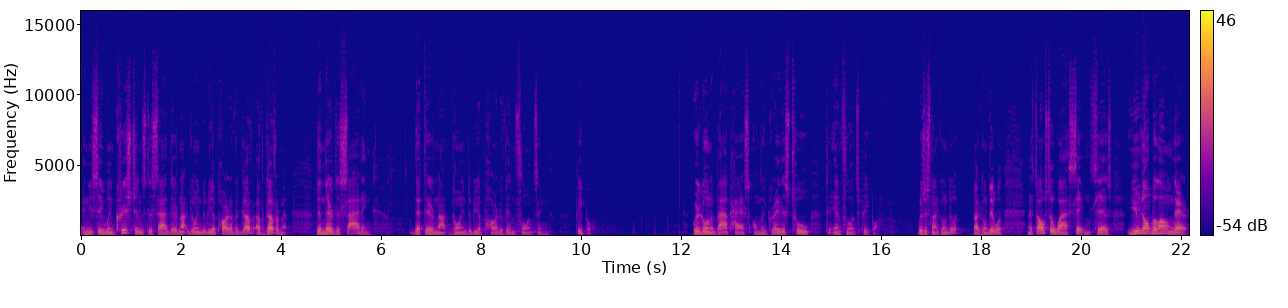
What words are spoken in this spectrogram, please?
And you see, when Christians decide they're not going to be a part of, a gov- of government, then they're deciding that they're not going to be a part of influencing people we're going to bypass on the greatest tool to influence people. We're just not going to do it, not going to deal with it. And it's also why Satan says, You don't belong there.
